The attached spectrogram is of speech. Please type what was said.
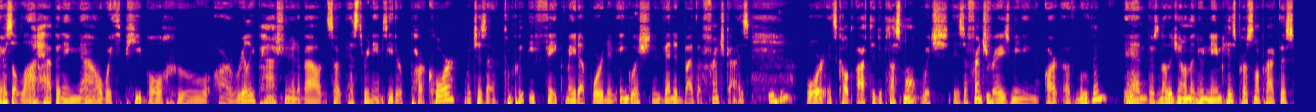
There's a lot happening now with people who are really passionate about. So it has three names: either parkour, which is a completely fake, made-up word in English invented by the French guys, mm-hmm. or it's called art du placement, which is a French mm-hmm. phrase meaning art of movement. Mm-hmm. And there's another gentleman who named his personal practice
